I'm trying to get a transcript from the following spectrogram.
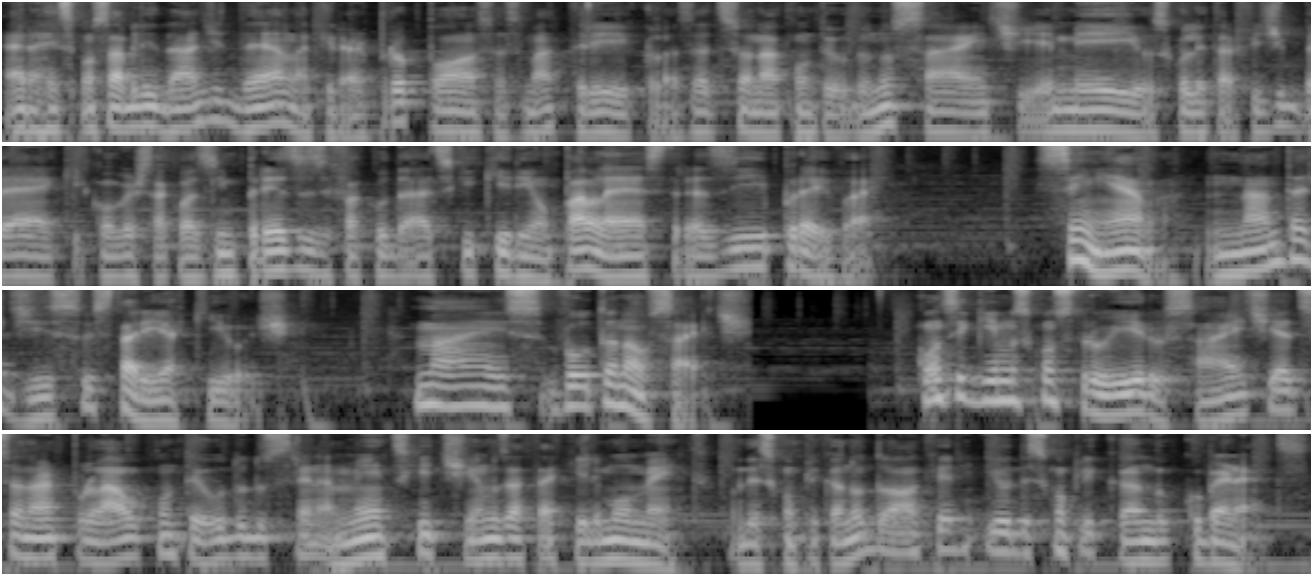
Era responsabilidade dela criar propostas, matrículas, adicionar conteúdo no site, e-mails, coletar feedback, conversar com as empresas e faculdades que queriam palestras e por aí vai. Sem ela, nada disso estaria aqui hoje. Mas voltando ao site. Conseguimos construir o site e adicionar por lá o conteúdo dos treinamentos que tínhamos até aquele momento, o Descomplicando Docker e o Descomplicando Kubernetes.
